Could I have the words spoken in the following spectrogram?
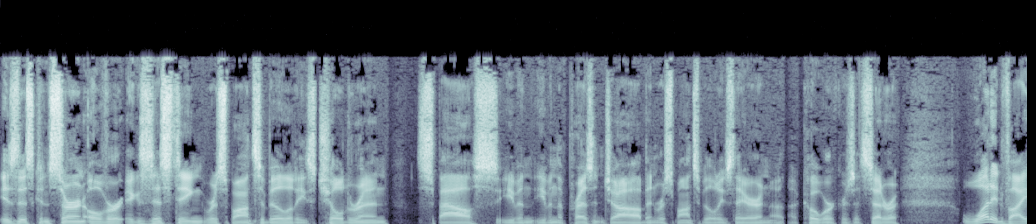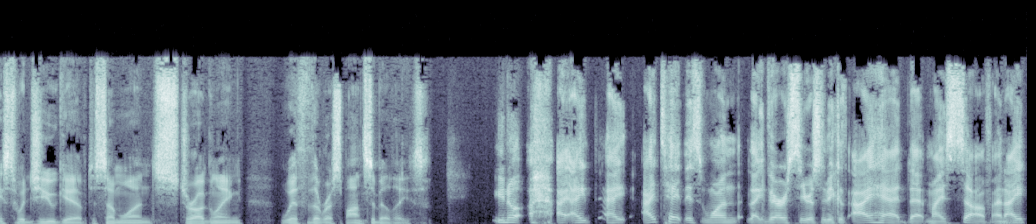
is this concern over existing responsibilities, children, spouse, even even the present job and responsibilities there, and uh, coworkers, et cetera. What advice would you give to someone struggling with the responsibilities? You know, I, I, I take this one like very seriously because I had that myself, and I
